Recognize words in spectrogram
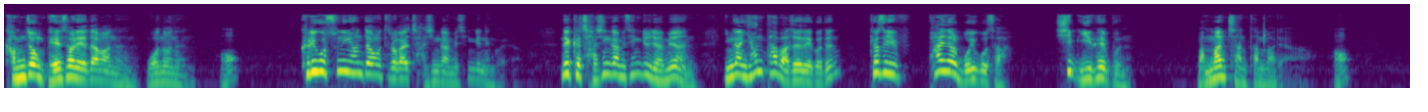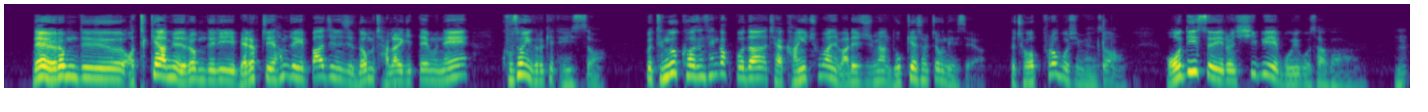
감정 배설에 해당하는 원어는. 어? 그리고 수능 현장으로 들어가야 자신감이 생기는 거예요. 근데 그 자신감이 생기려면 인간 현타 맞아야 되거든. 그래서 이 final 모의고사 12회분 만만치 않단 말이야. 어? 내가 여러분들 어떻게 하면 여러분들이 매력적인 함정에 빠지는지 너무 잘 알기 때문에 구성이 그렇게 돼 있어. 그 등급 컷은 생각보다 제가 강의 초반에 말해주지만 높게 설정돼 있어요. 저거 풀어보시면서 어디 있어요 이런 12회 모의고사가. 응?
